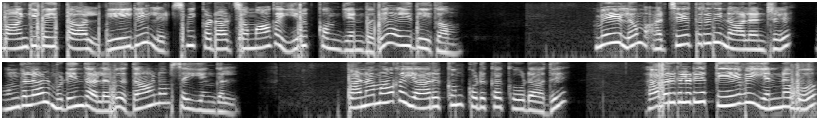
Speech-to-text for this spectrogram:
வாங்கி வைத்தால் வீடே லட்சுமி கடாட்சமாக இருக்கும் என்பது ஐதீகம். மேலும் அட்சய திருதி நாளன்று உங்களால் முடிந்த அளவு தானம் செய்யுங்கள். பணமாக யாருக்கும் கொடுக்கக்கூடாது. அவர்களுடைய தேவை என்னவோ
